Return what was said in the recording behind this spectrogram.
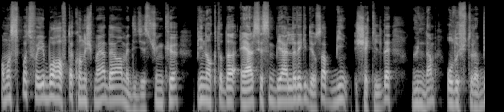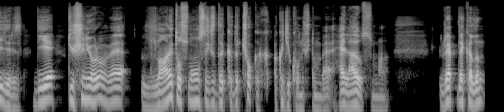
Ama Spotify'ı bu hafta konuşmaya devam edeceğiz. Çünkü bir noktada eğer sesim bir yerlere gidiyorsa bir şekilde gündem oluşturabiliriz diye düşünüyorum ve lanet olsun 18 dakikadır çok ak- akıcı konuştum be. Helal olsun bana. Rap'le kalın.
